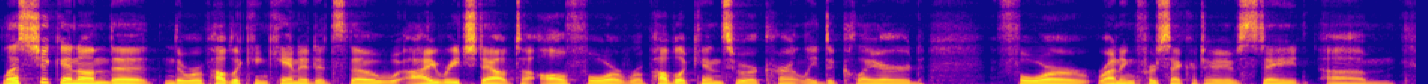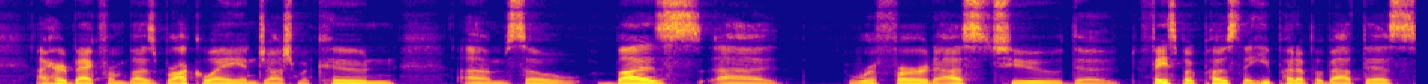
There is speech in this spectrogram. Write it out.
Let's check in on the the Republican candidates, though. I reached out to all four Republicans who are currently declared for running for Secretary of State. Um, I heard back from Buzz Brockway and Josh McCoon. Um, so Buzz uh, referred us to the Facebook post that he put up about this.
